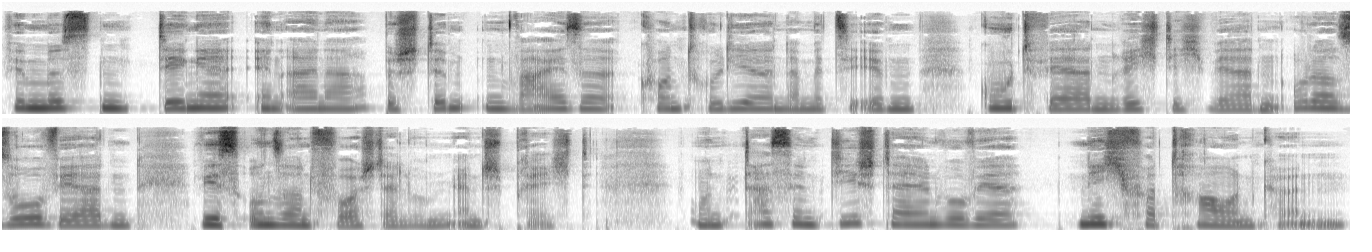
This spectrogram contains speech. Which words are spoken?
wir müssten Dinge in einer bestimmten Weise kontrollieren, damit sie eben gut werden, richtig werden oder so werden, wie es unseren Vorstellungen entspricht. Und das sind die Stellen, wo wir nicht vertrauen können.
